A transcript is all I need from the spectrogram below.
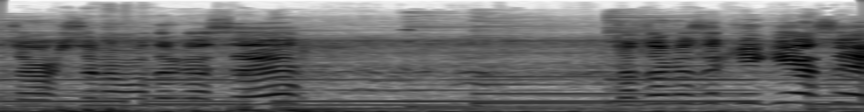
চাচা আসছেন আমাদের কাছে? চাচার কাছে কি কি আছে?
